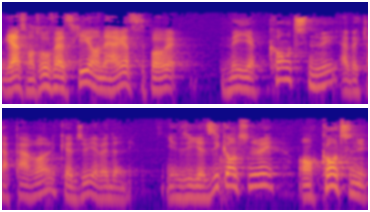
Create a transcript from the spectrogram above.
gars, ils sont trop fatigués, on arrête, c'est pas vrai. Mais il a continué avec la parole que Dieu lui avait donnée. Il a dit, il a dit continuez, on continue.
